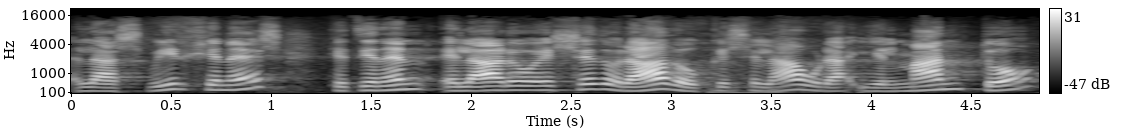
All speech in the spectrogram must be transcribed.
las vírgenes que tienen el aro ese dorado, que es el aura, y el manto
